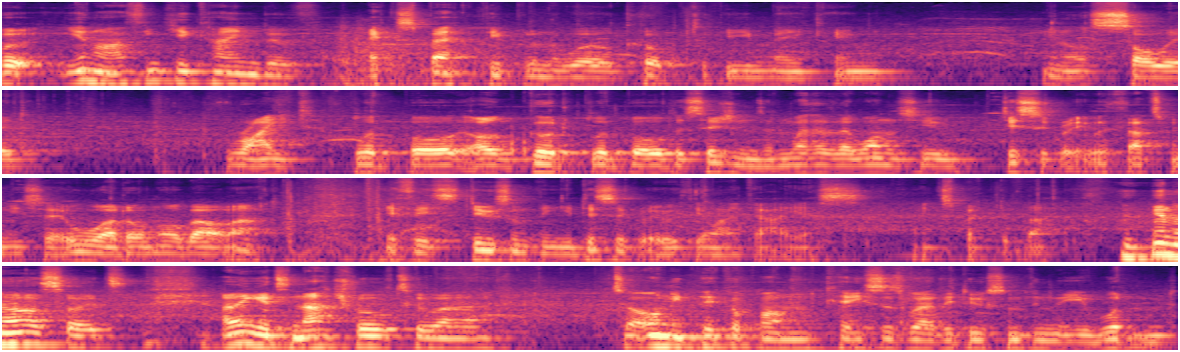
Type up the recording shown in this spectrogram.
But, you know, I think you kind of expect people in the World Cup to be making, you know, solid, right Blood Bowl or good Blood Bowl decisions. And whether they're ones you disagree with, that's when you say, oh, I don't know about that. If they do something you disagree with, you're like, ah, yes, I expected that. you know, so it's I think it's natural to uh, to only pick up on cases where they do something that you wouldn't,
